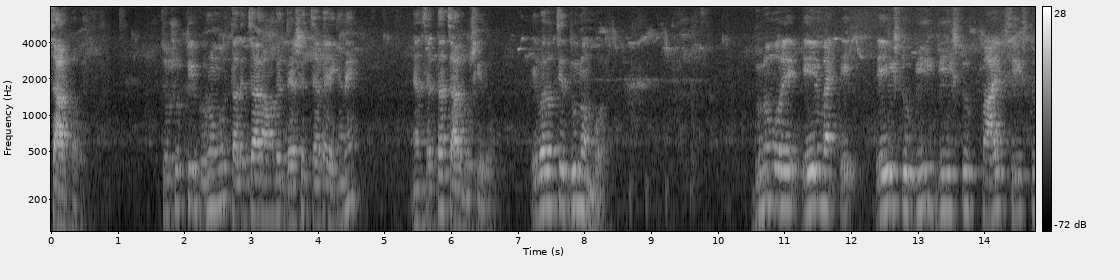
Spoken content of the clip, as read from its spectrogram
চার হবে। চৌষট্টির ঘনমূল, তাহলে চার আমাদের দেশের জায়গায় এখানে অ্যান্সারটা চার বসিয়ে দেবো। এবার হচ্ছে দু নম্বর। দু নম্বরে a a is to b b is to five c is to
